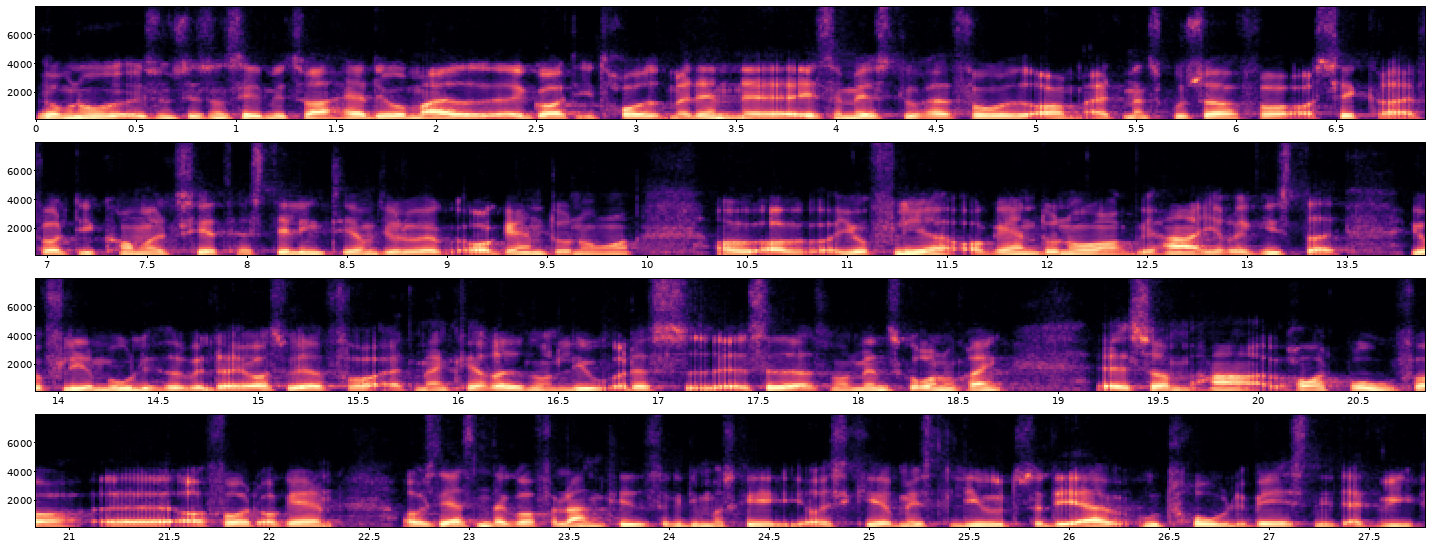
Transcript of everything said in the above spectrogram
Jo, men nu jeg synes jeg sådan set, at mit svar her, det var meget øh, godt i tråd med den øh, uh, sms, du havde fået om, at man skulle sørge for at sikre, at folk de kommer til at tage stilling til, om de vil være organdonorer. Og, og jo flere organdonorer vi har i registret, jo flere muligheder vil der jo også være for, at man kan redde nogle liv. Og der sidder altså nogle mennesker rundt omkring, Øh, som har hårdt brug for uh, at få et organ. Og hvis det er sådan, der går for lang tid, så kan de måske risikere at miste livet. Så det er utrolig væsentligt, at vi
